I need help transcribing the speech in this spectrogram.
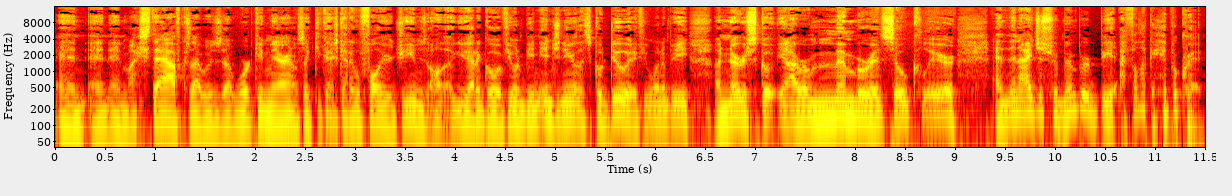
and and, and my staff because I was uh, working there, and I was like, you guys got to go follow your dreams. All, you got to go. If you want to be an engineer, let's go do it. If you want to be a nurse, go. You know, I remember it so clear. And then I just remembered being. I felt like a hypocrite.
